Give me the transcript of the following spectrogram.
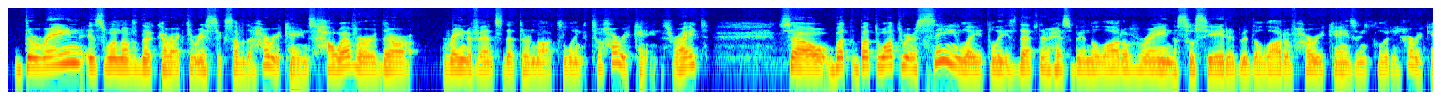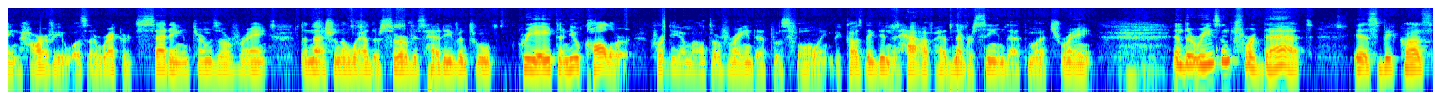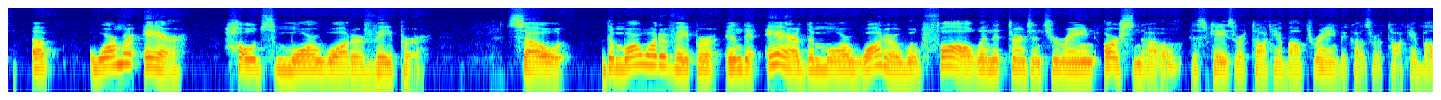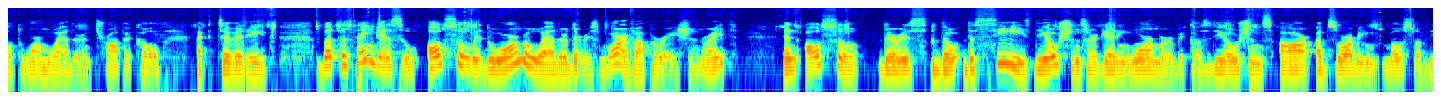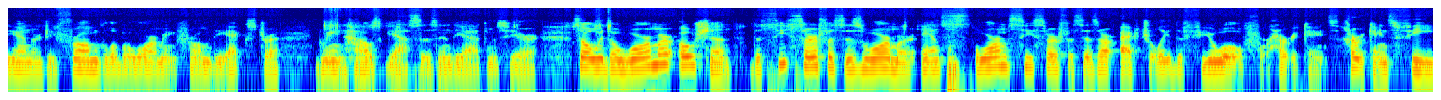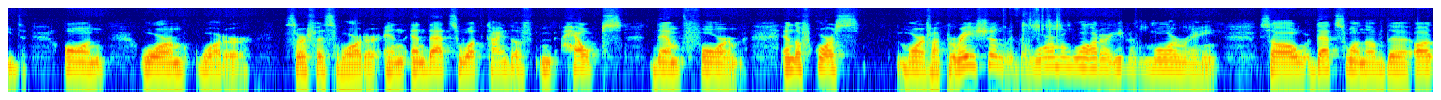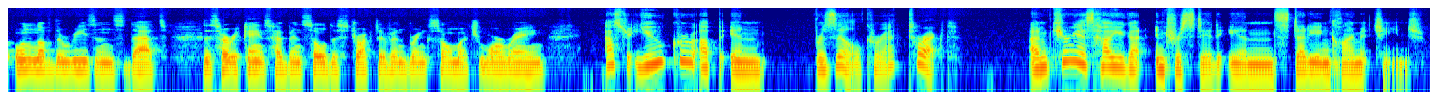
The rain is one of the characteristics of the hurricanes. However, there are rain events that are not linked to hurricanes, right? So, but but what we're seeing lately is that there has been a lot of rain associated with a lot of hurricanes, including Hurricane Harvey was a record-setting in terms of rain. The National Weather Service had even to create a new color for the amount of rain that was falling because they didn't have, had never seen that much rain. And the reason for that is because of warmer air holds more water vapor. So the more water vapor in the air, the more water will fall when it turns into rain or snow. In this case, we're talking about rain because we're talking about warm weather and tropical activity. But the thing is, also with warmer weather, there is more evaporation, right? And also, there is the, the seas, the oceans are getting warmer because the oceans are absorbing most of the energy from global warming, from the extra greenhouse gases in the atmosphere. So, with a warmer ocean, the sea surface is warmer, and warm sea surfaces are actually the fuel for hurricanes. Hurricanes feed on warm water, surface water, and, and that's what kind of helps them form. And of course, more evaporation with the warmer water, even more rain. So that's one of the uh, one of the reasons that these hurricanes have been so destructive and bring so much more rain. Astrid, you grew up in Brazil, correct? Correct. I'm curious how you got interested in studying climate change.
